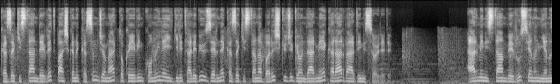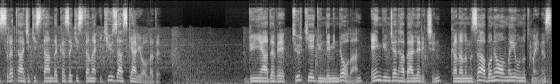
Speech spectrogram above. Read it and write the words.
Kazakistan Devlet Başkanı Kasım Cömert Tokayev'in konuyla ilgili talebi üzerine Kazakistan'a barış gücü göndermeye karar verdiğini söyledi. Ermenistan ve Rusya'nın yanı sıra Tacikistan'da Kazakistan'a 200 asker yolladı. Dünyada ve Türkiye gündeminde olan en güncel haberler için kanalımıza abone olmayı unutmayınız,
